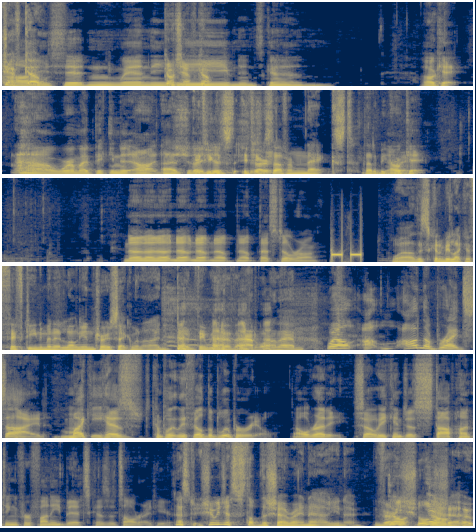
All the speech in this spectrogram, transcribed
Jeff, I'll go. be sitting when the Go, Jeff, go. evening's gone. Okay, where am I picking it? Uh, Uh, should if, I you just could, if you start? could start from next, that'd be great. okay, No, no, no, no, no, no, no. That's still wrong. Wow, this is going to be like a 15 minute long intro segment, I don't think we've ever had one of them. Well, uh, on the bright side, Mikey has completely filled the blooper reel already, so he can just stop hunting for funny bits because it's all right here. That's, should we just stop the show right now? You know, very Don't- short yeah. show,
